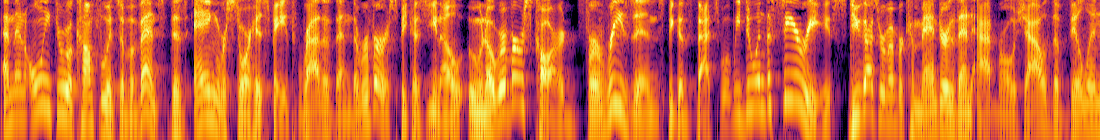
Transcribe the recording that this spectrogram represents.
And then only through a confluence of events does Aang restore his faith rather than the reverse because, you know, Uno reverse card for reasons because that's what we do in the series. Do you guys remember Commander then Admiral Zhao, the villain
